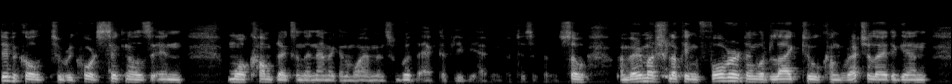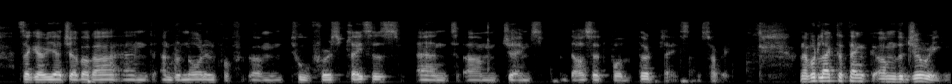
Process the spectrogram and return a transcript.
difficult to record signals in more complex and dynamic environments with actively behaving participants. So I'm very much looking forward and would like to congratulate again Zakaria Djebbara and Andrew Nordin for um, two first places and um, James Dowsett for the third place. I'm sorry. And I would like to thank um, the jury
